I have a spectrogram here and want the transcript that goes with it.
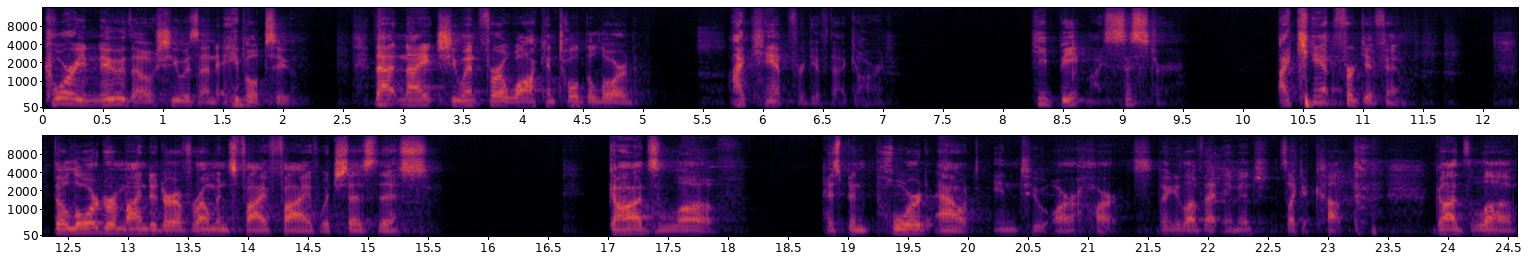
Corrie knew, though, she was unable to. That night, she went for a walk and told the Lord, I can't forgive that guard. He beat my sister. I can't forgive him the Lord reminded her of Romans 5 5, which says this God's love has been poured out into our hearts. Don't you love that image? It's like a cup. God's love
